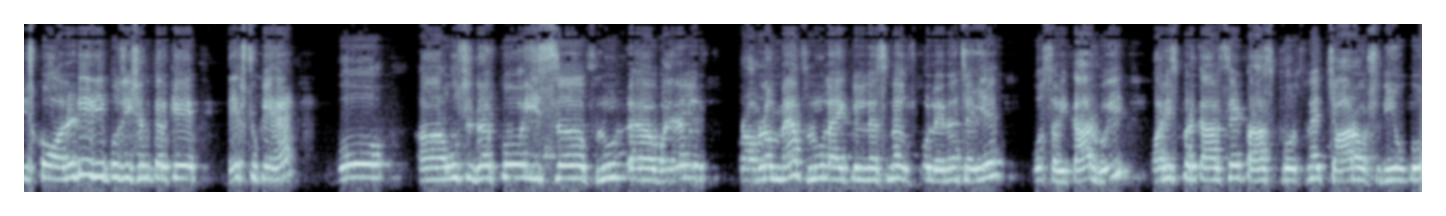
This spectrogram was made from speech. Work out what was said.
इसको ऑलरेडी रिपोजिशन करके देख चुके हैं। वो आ, उस ड्रग को इस फ्लू वायरल प्रॉब्लम में फ्लू लाइक इलनेस में उसको लेना चाहिए, वो स्वीकार हुई और इस प्रकार से टास्क फोर्स ने चार औषधियों को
